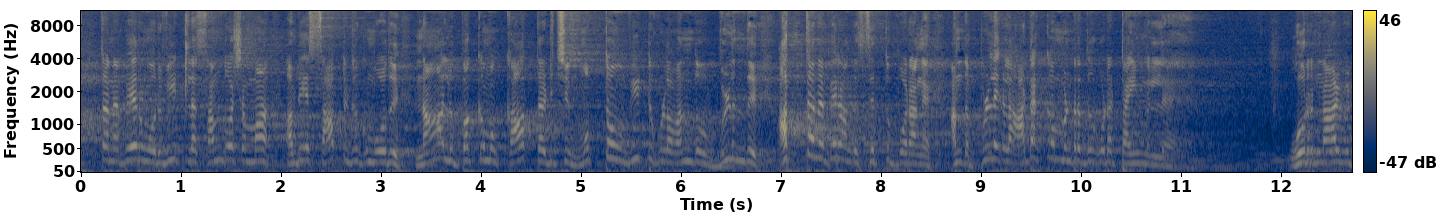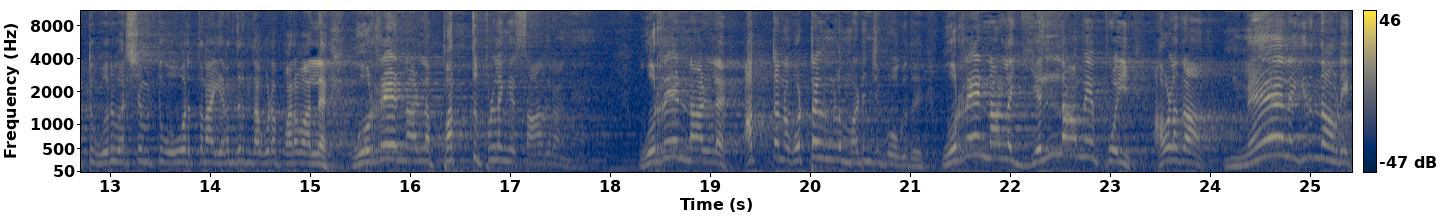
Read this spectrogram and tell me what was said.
அத்தனை பேரும் ஒரு வீட்டில் சந்தோஷமா அப்படியே சாப்பிட்டுட்டு இருக்கும்போது நாலு பக்கமும் காத்தடிச்சு மொத்தம் வீட்டுக்குள்ள வந்து விழுந்து அத்தனை பேரும் அங்கே செத்து போறாங்க. அந்த பிள்ளைகளை அடக்கம் பண்றது கூட டைம் இல்லை. ஒரு நாள் விட்டு ஒரு வருஷம் விட்டு ஒவ்வொருத்தனா இறந்திருந்தா கூட பரவாயில்ல. ஒரே நாள்ல பத்து பிள்ளைங்க சாகுறாங்க. ஒரே நாள்ல அத்தனை ஒட்டகங்களும் மடிஞ்சு போகுது. ஒரே நாள்ல எல்லாமே போய் அவ்வளவுதான். மேல இருந்து அவனுடைய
